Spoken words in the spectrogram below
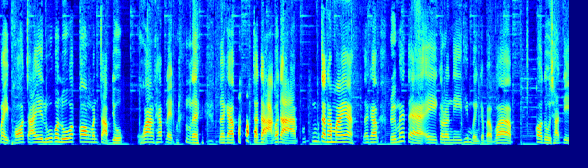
ไม่พอใจรู้ก็รู้ว่ากล้องมันจับอยู่ คว้างแท็บเล็ตมั่งเลยนะครับ จะด่าก็ด่าจะทำไมอะนะครับ หรือแม้แต่ไอ้กรณีที่เหมือนกับแบบว่าก็ดูชัดดี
